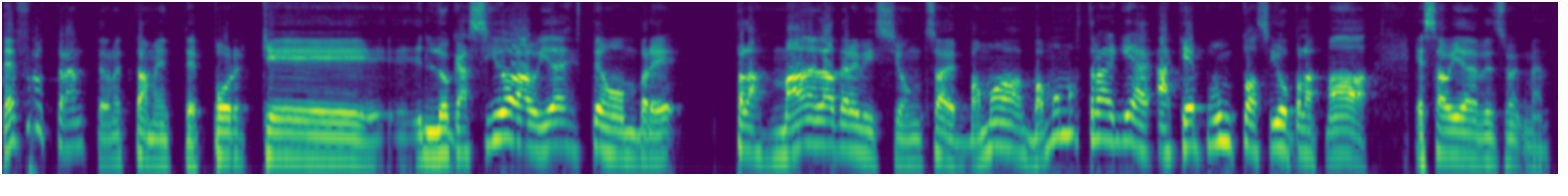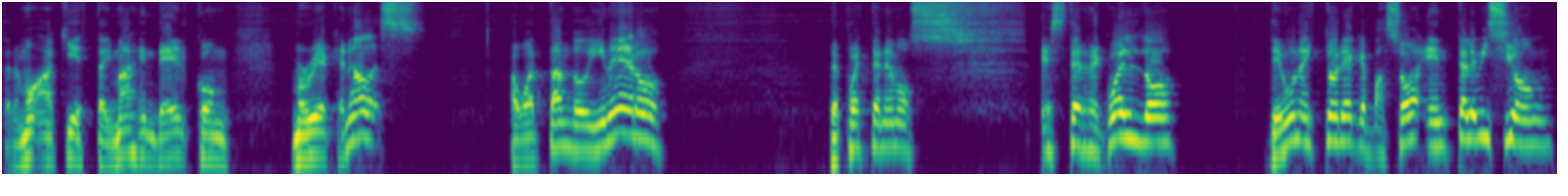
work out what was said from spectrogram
Es frustrante, honestamente, porque lo que ha sido la vida de este hombre plasmada en la televisión, ¿sabes? Vamos a, vamos a mostrar aquí a, qué punto ha sido plasmada esa vida de Vince McMahon. Tenemos aquí esta imagen de él con Maria Canellis, aguantando dinero. Después tenemos este recuerdo de una historia que pasó en televisión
